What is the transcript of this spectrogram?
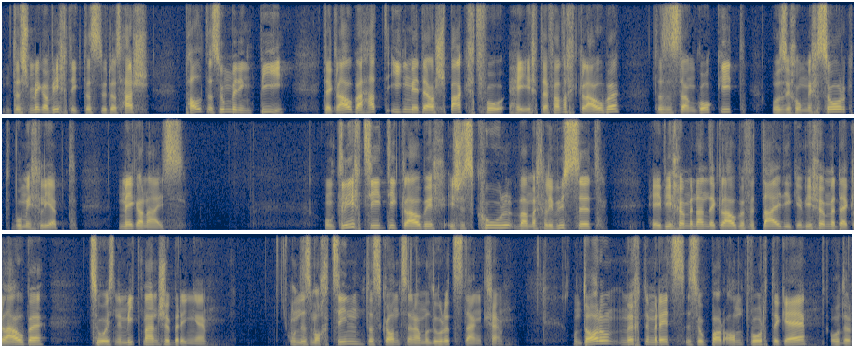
Und das ist mega wichtig, dass du das hast. Behalte das unbedingt bei. Der Glaube hat irgendwie den Aspekt von, hey, ich darf einfach glauben, dass es dann Gott gibt, der sich um mich sorgt, der mich liebt. Mega nice. Und gleichzeitig, glaube ich, ist es cool, wenn wir ein bisschen wissen, hey, wie können wir dann den Glauben verteidigen? Wie können wir den Glauben zu unseren Mitmenschen bringen? Und es macht Sinn, das Ganze einmal durchzudenken. Und darum möchten wir jetzt so ein paar Antworten geben, oder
